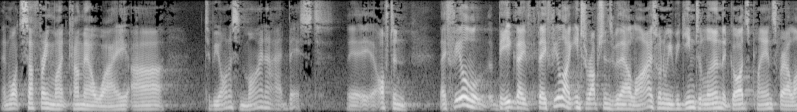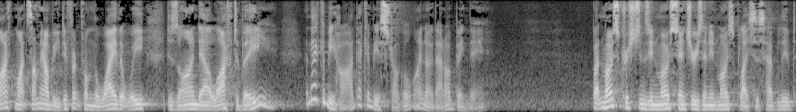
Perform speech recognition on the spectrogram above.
And what suffering might come our way are, to be honest, minor at best. They're often they feel big, they, they feel like interruptions with our lives when we begin to learn that God's plans for our life might somehow be different from the way that we designed our life to be. And that can be hard, that can be a struggle. I know that, I've been there. But most Christians in most centuries and in most places have lived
